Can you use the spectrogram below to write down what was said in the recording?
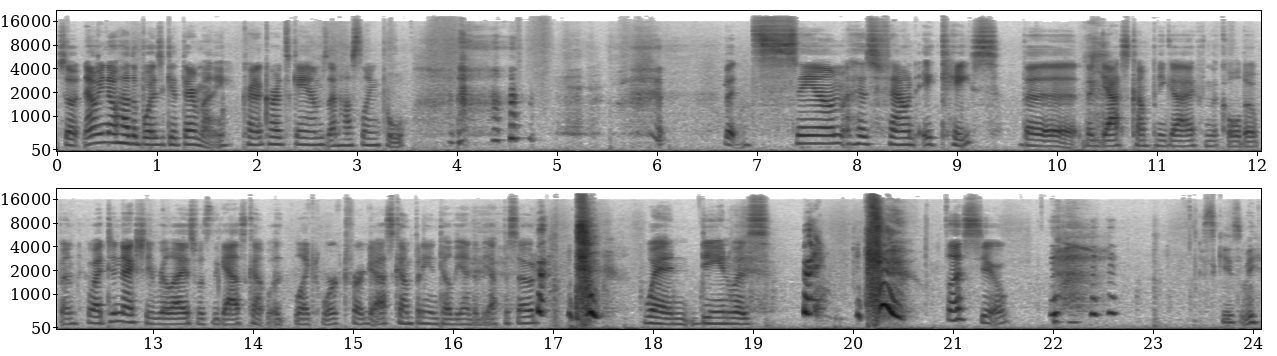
so now we know how the boys get their money. Credit card scams and hustling pool. but Sam has found a case. The the gas company guy from the cold open, who I didn't actually realize was the gas com- was- like worked for a gas company until the end of the episode, when Dean was. Bless you. Excuse me.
